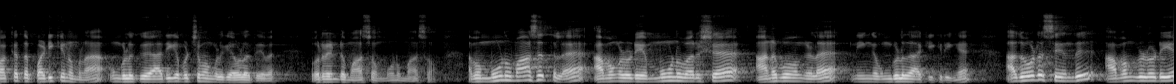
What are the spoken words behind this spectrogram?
பக்கத்தை படிக்கணும்னா உங்களுக்கு அதிகபட்சம் உங்களுக்கு எவ்வளோ தேவை? ஒரு ரெண்டு மாதம் மூணு மாதம் அப்போ மூணு மாதத்தில் அவங்களுடைய மூணு வருஷ அனுபவங்களை நீங்கள் உங்களுதாக்கிக்கிறீங்க. அதோடு சேர்ந்து அவங்களுடைய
